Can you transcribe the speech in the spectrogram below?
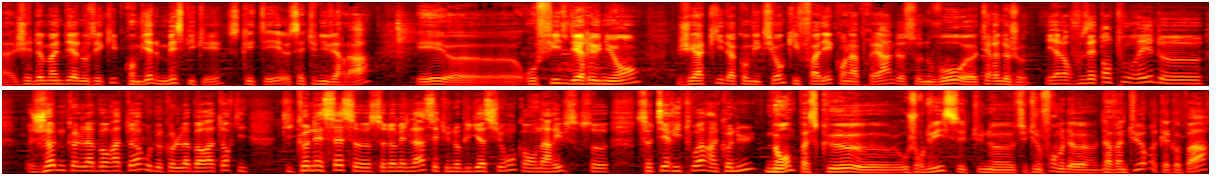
euh, j'ai demandé à nos équipes qu'on vienne m'expliquer ce qu'était euh, cet univers-là. Et euh, au fil des réunions, j'ai acquis la conviction qu'il fallait qu'on appréhende ce nouveau terrain de jeu. Et alors vous êtes entouré de jeunes collaborateurs ou de collaborateurs qui, qui connaissaient ce, domaine-là? C'est une obligation quand on arrive sur ce, territoire inconnu? Non, parce que aujourd'hui c'est une, c'est une forme d'aventure quelque part.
